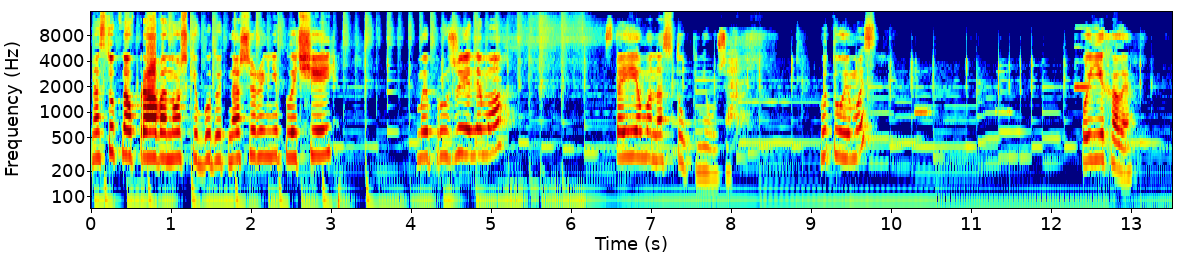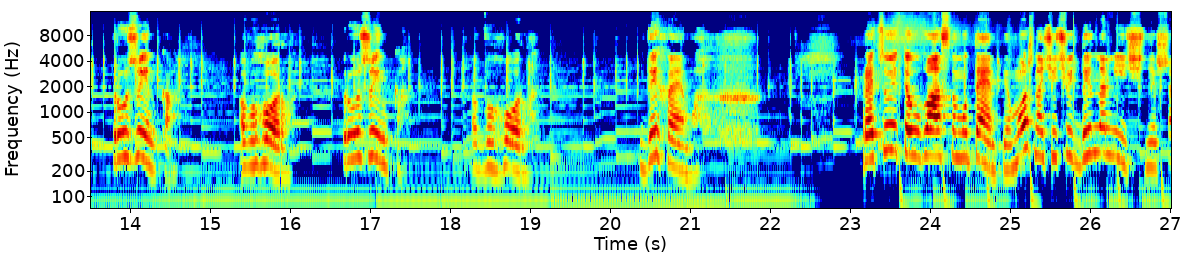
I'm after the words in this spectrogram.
Наступна вправа ножки будуть на ширині плечей. Ми пружинимо. Стаємо наступні вже. Готуємось. Поїхали. Пружинка. Вгору. Пружинка. Вгору. Дихаємо. Працюйте у власному темпі. Можна чуть-чуть динамічніше,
